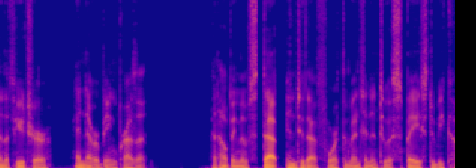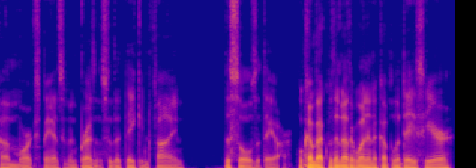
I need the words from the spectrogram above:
and the future, and never being present, and helping them step into that fourth dimension, into a space to become more expansive and present so that they can find the souls that they are. We'll come back with another one in a couple of days here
